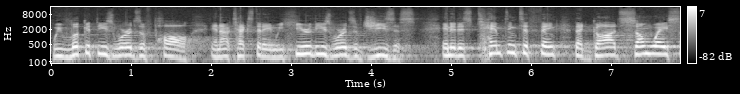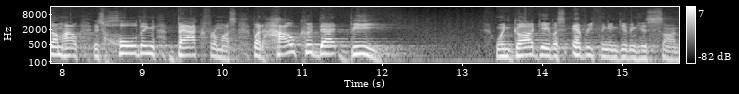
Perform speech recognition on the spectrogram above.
We look at these words of Paul in our text today and we hear these words of Jesus. And it is tempting to think that God, some way, somehow, is holding back from us. But how could that be when God gave us everything in giving his Son?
